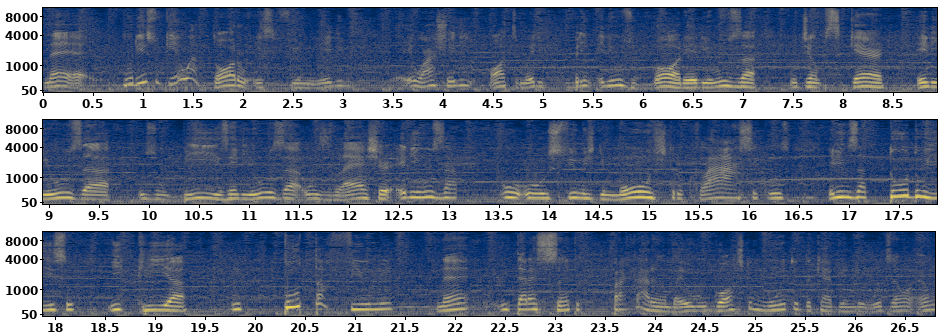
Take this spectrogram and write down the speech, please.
né? Por isso que eu adoro esse filme. Ele, eu acho ele ótimo. Ele ele usa o gore, ele usa o jump scare, ele usa os zumbis, ele usa o slasher, ele usa o, os filmes de monstro clássicos, ele usa tudo isso e cria um puta filme, né? Interessante pra caramba. Eu gosto muito do Cabin in the Woods. É um, é um,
